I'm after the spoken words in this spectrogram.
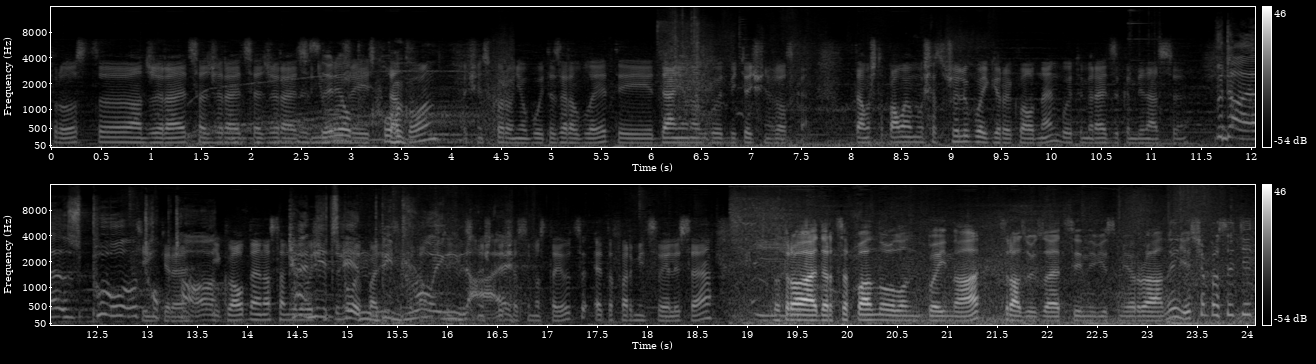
просто отжирается, отжирается, отжирается. У него уже есть Кон. Тагон. Очень скоро у него будет Эзерал Блейд, и Дани у нас будет бить очень жестко. Потому что, по-моему, сейчас уже любой герой Cloud9 будет умирать за комбинацию Тинкера. И Cloud9 на самом деле очень тяжелой позиции, потому что единственное, что сейчас им остается, это фармить свои леса. И Тут Райдер цепанул он Бейна, сразу юзается инвиз Мираны. Есть чем просветить,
